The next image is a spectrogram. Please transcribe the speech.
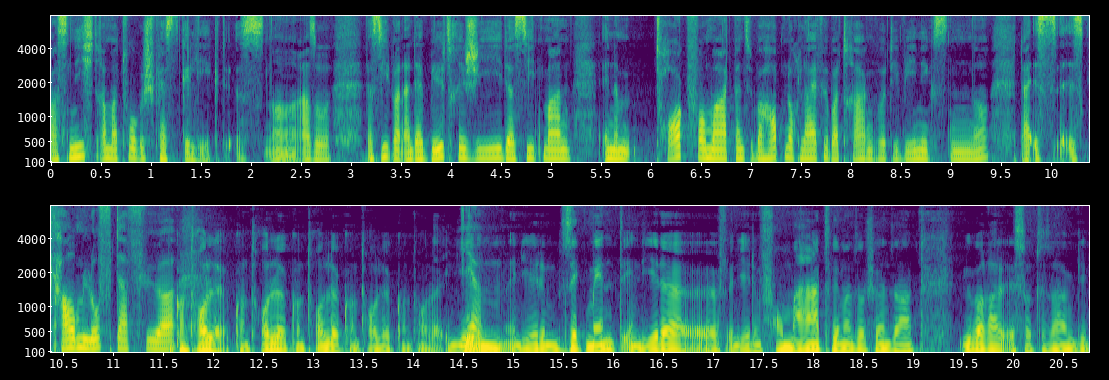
was nicht dramaturgisch festgelegt ist. Ne? Also das sieht man an der Bildregie, das sieht man in einem Talk-Format, wenn es überhaupt noch live übertragen wird, die wenigsten. Ne? Da ist, ist kaum Luft dafür. Kontrolle, Kontrolle, Kontrolle, Kontrolle, Kontrolle. In jedem, ja. in jedem Segment, in jeder, äh, in jedem Format, wie man so schön sagt, überall ist sozusagen die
